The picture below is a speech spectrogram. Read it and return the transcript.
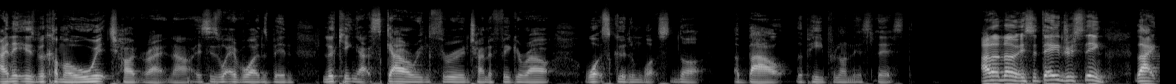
and it has become a witch hunt right now. This is what everyone's been looking at, scouring through, and trying to figure out what's good and what's not about the people on this list. I don't know. It's a dangerous thing. Like,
